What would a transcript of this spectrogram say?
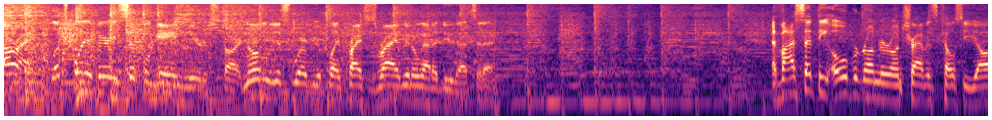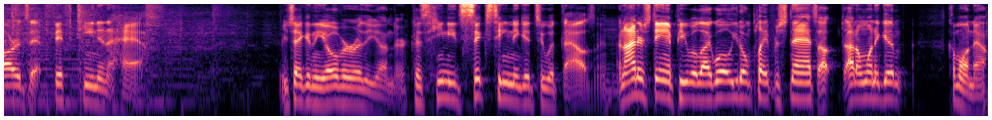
All right, let's play a very simple game here to start. Normally, this is where we play prices right. We don't got to do that today. If I set the over under on Travis Kelce yards at 15 and a half, are you taking the over or the under? Because he needs 16 to get to a 1,000. And I understand people are like, well, you don't play for stats. I, I don't want to get him. Come on now.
